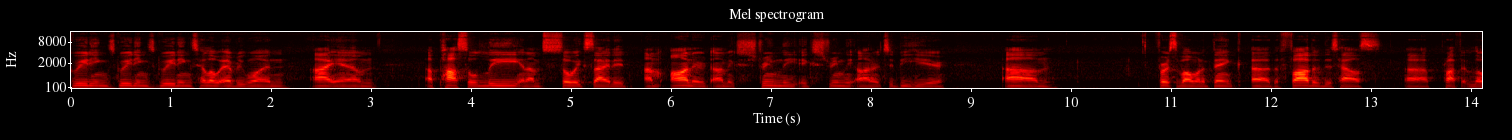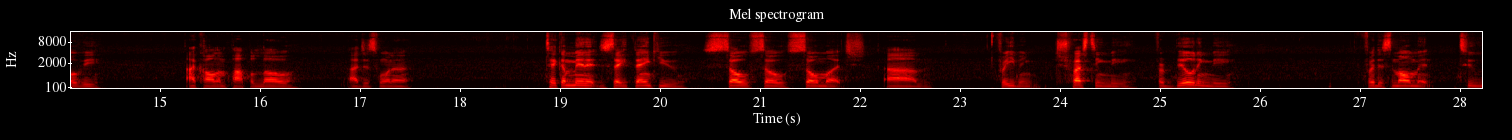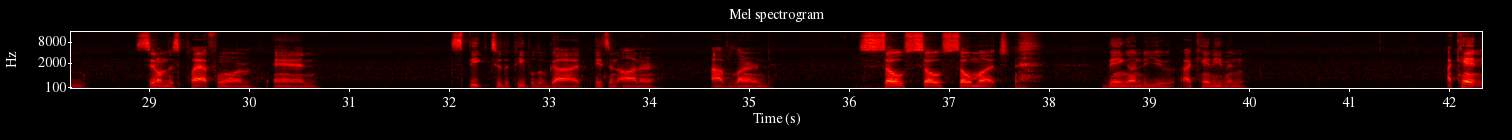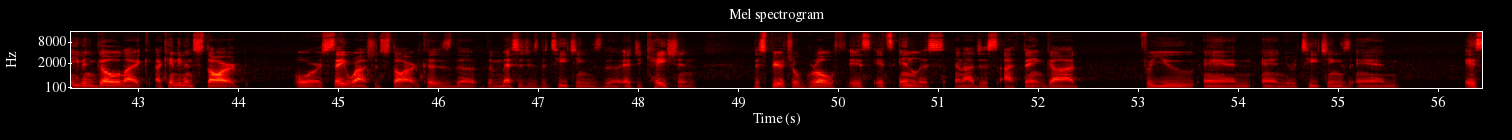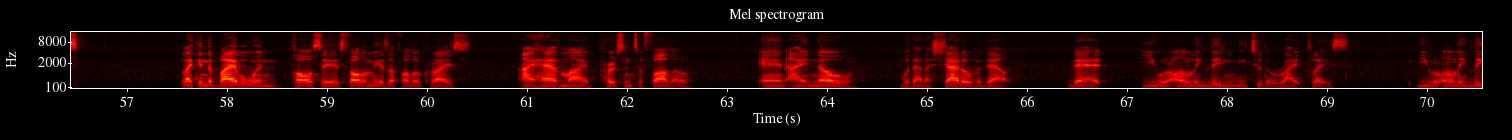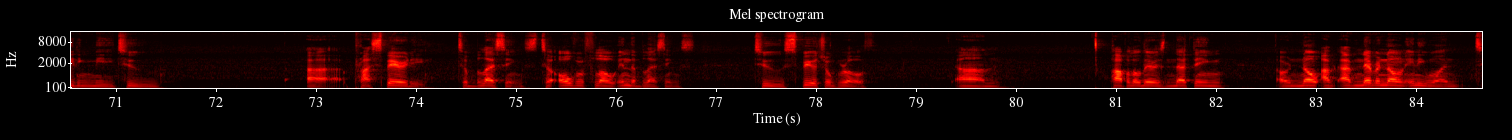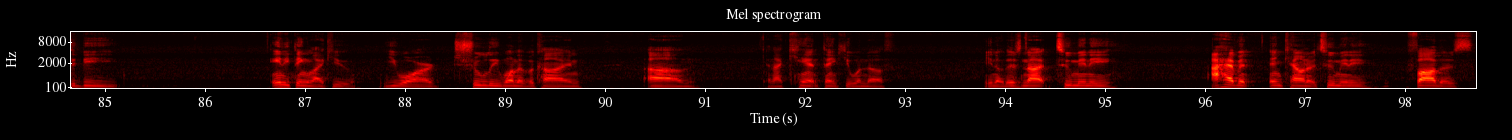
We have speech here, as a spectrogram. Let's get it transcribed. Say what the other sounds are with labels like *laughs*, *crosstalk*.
Greetings, greetings, greetings. Hello, everyone. I am Apostle Lee, and I'm so excited. I'm honored. I'm extremely, extremely honored to be here. Um, first of all, I want to thank uh, the father of this house, uh, Prophet Lovey. I call him Papa Lo. I just want to take a minute to say thank you so, so, so much um, for even trusting me, for building me for this moment to sit on this platform and speak to the people of God. It's an honor. I've learned so, so, so much *laughs* being under you. I can't even I can't even go like I can't even start or say where I should start because the the messages, the teachings, the education, the spiritual growth is it's endless. And I just I thank God for you and and your teachings and it's like in the Bible when Paul says, Follow me as I follow Christ, I have my person to follow. And I know without a shadow of a doubt that you are only leading me to the right place. You are only leading me to uh, prosperity, to blessings, to overflow in the blessings, to spiritual growth. Um, Papa Lo, there is nothing, or no, I've, I've never known anyone to be anything like you. You are truly one of a kind, um, and I can't thank you enough. You know, there's not too many, I haven't encountered too many fathers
